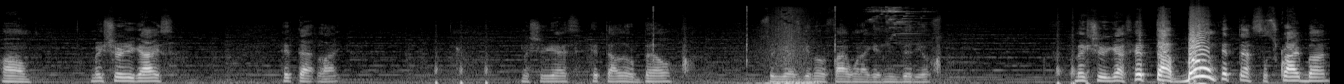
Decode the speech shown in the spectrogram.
Um, make sure you guys hit that like. Make sure you guys hit that little bell so you guys get notified when I get new videos. Make sure you guys hit that boom, hit that subscribe button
